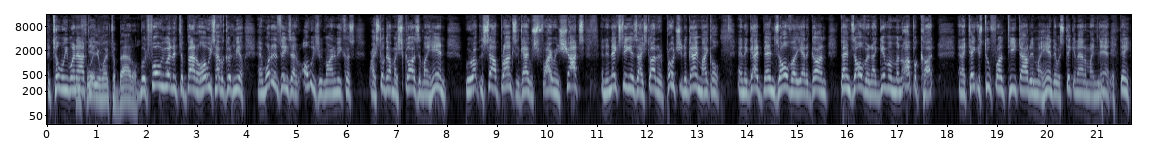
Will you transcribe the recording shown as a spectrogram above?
until we went out there. Before you went to battle. before we went into battle, always have a good meal. And one of the things that always reminded me, because I still got my scars in my hand, we were up in the South Bronx, and the guy was firing shots. And the next thing is I started approaching the guy, Michael, and the guy bends over. He had a gun, bends over, and I give him an uppercut, and I take his two front teeth out in my hand. They were sticking out of my neck. thing.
